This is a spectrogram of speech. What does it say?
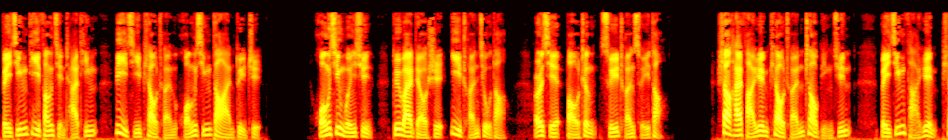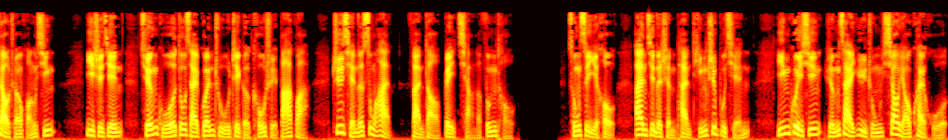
北京地方检察厅立即票传黄兴到案对质。黄兴闻讯对外表示一传就到，而且保证随传随到。上海法院票传赵秉钧，北京法院票传黄兴。一时间，全国都在关注这个口水八卦，之前的宋案反倒被抢了风头。从此以后，案件的审判停滞不前，殷桂新仍在狱中逍遥快活，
